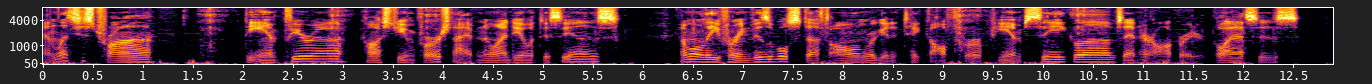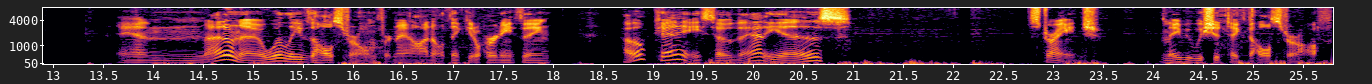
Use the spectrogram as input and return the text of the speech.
and let's just try the Amphira costume first. I have no idea what this is. I'm going to leave her invisible stuff on. We're going to take off her PMC gloves and her operator glasses. And I don't know, we'll leave the holster on for now. I don't think it'll hurt anything. Okay, so that is strange. Maybe we should take the holster off.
